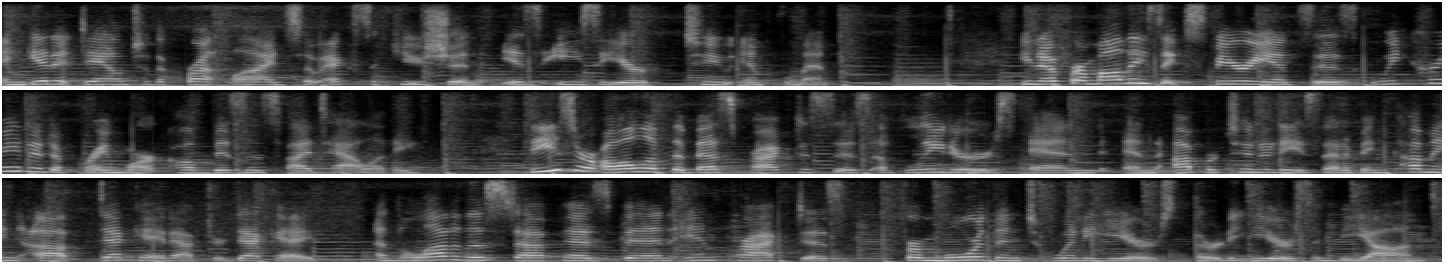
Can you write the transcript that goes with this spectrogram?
and get it down to the front line so execution is easier to implement. You know, from all these experiences, we created a framework called Business Vitality. These are all of the best practices of leaders and, and opportunities that have been coming up decade after decade. And a lot of this stuff has been in practice for more than 20 years, 30 years, and beyond.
